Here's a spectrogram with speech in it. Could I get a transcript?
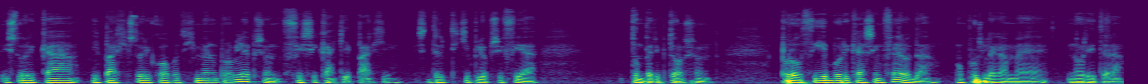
ιστορικά, υπάρχει ιστορικό αποτυχημένο προβλέψεων. Φυσικά και υπάρχει συντριπτική πλειοψηφία των περιπτώσεων. Προωθεί εμπορικά συμφέροντα, όπως λέγαμε νωρίτερα.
